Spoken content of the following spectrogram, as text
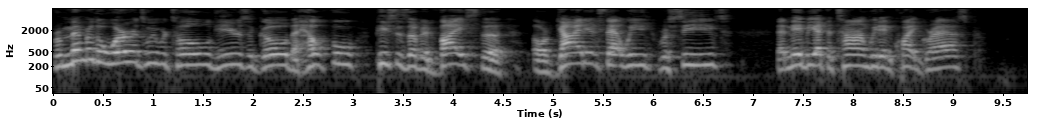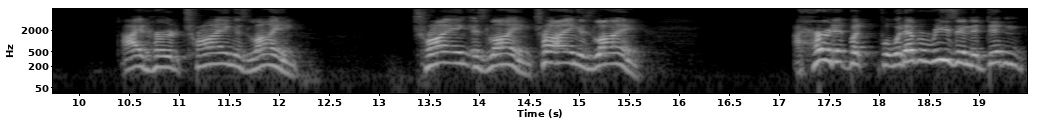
Remember the words we were told years ago, the helpful pieces of advice, the or guidance that we received that maybe at the time we didn't quite grasp? I had heard trying is lying. Trying is lying. Trying is lying. I heard it, but for whatever reason, it didn't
